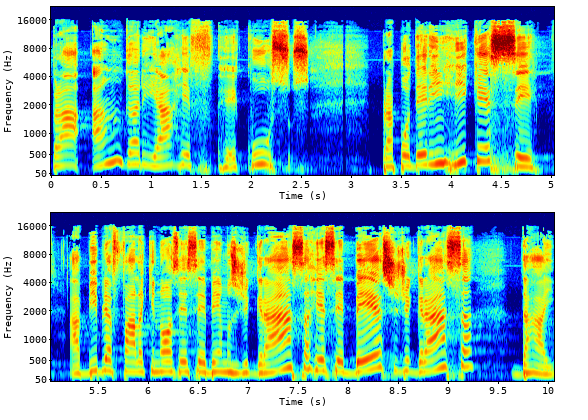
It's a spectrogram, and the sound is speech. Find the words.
para angariar recursos, para poder enriquecer a Bíblia fala que nós recebemos de graça, recebeste de graça, dai.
